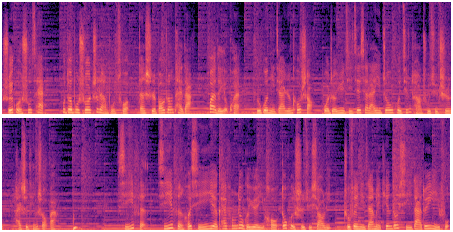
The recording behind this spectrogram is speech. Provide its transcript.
水果蔬菜，不得不说质量不错，但是包装太大，坏的也快。如果你家人口少，或者预计接下来一周会经常出去吃，还是停手吧。洗衣粉、洗衣粉和洗衣液开封六个月以后都会失去效力，除非你家每天都洗一大堆衣服，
